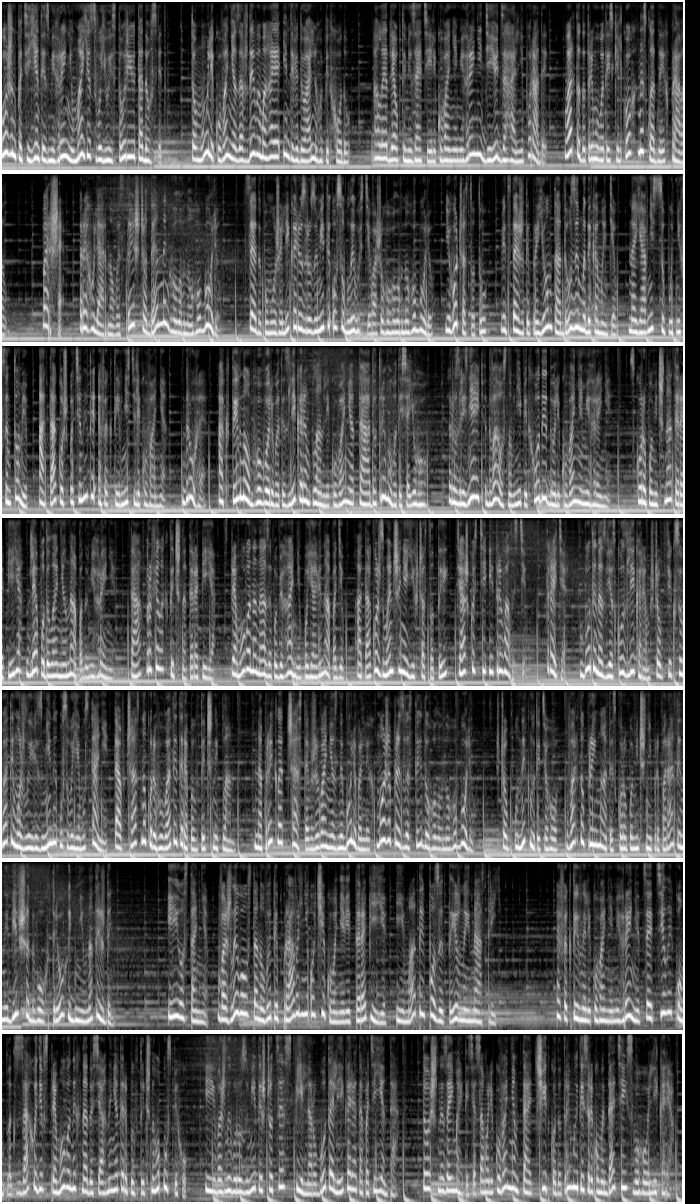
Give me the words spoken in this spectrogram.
Кожен пацієнт із мігренню має свою історію та досвід, тому лікування завжди вимагає індивідуального підходу. Але для оптимізації лікування мігрені діють загальні поради. Варто дотримуватись кількох нескладних правил. Перше регулярно вести щоденник головного болю. Це допоможе лікарю зрозуміти особливості вашого головного болю, його частоту, відстежити прийом та дози медикаментів, наявність супутніх симптомів, а також оцінити ефективність лікування. Друге активно обговорювати з лікарем план лікування та дотримуватися його. Розрізняють два основні підходи до лікування мігрені: скоропомічна терапія для подолання нападу мігрені та профілактична терапія, спрямована на запобігання появі нападів, а також зменшення їх частоти, тяжкості і тривалості. Третє бути на зв'язку з лікарем, щоб фіксувати можливі зміни у своєму стані та вчасно коригувати терапевтичний план. Наприклад, часте вживання знеболювальних може призвести до головного болю. Щоб уникнути цього, варто приймати скоропомічні препарати не більше 2-3 днів на тиждень. І останнє важливо встановити правильні очікування від терапії і мати позитивний настрій. Ефективне лікування мігрені це цілий комплекс заходів, спрямованих на досягнення терапевтичного успіху. І важливо розуміти, що це спільна робота лікаря та пацієнта. Тож не займайтеся самолікуванням та чітко дотримуйтесь рекомендацій свого лікаря.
